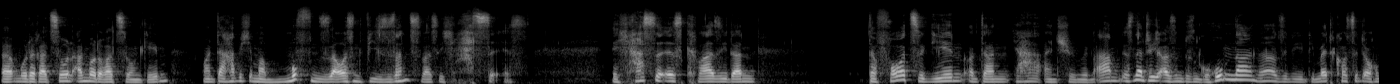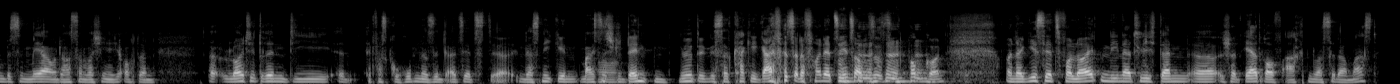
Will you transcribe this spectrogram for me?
äh, Moderation, Anmoderation geben. Und da habe ich immer Muffensausen wie sonst was. Ich hasse es. Ich hasse es quasi dann davor zu gehen und dann, ja, einen schönen guten Abend. Ist natürlich also ein bisschen gehobener. Ne? Also die, die Met kostet auch ein bisschen mehr und du hast dann wahrscheinlich auch dann äh, Leute drin, die äh, etwas gehobener sind als jetzt äh, in der Sneak gehen, meistens oh. Studenten. Ne? Denen ist das kackegal, was du davon erzählst, aber das ist Popcorn. Und da gehst du jetzt vor Leuten, die natürlich dann äh, schon eher drauf achten, was du da machst.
